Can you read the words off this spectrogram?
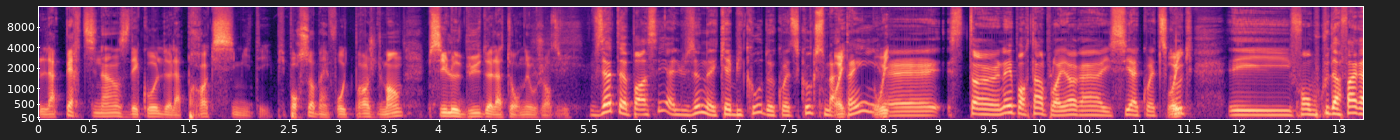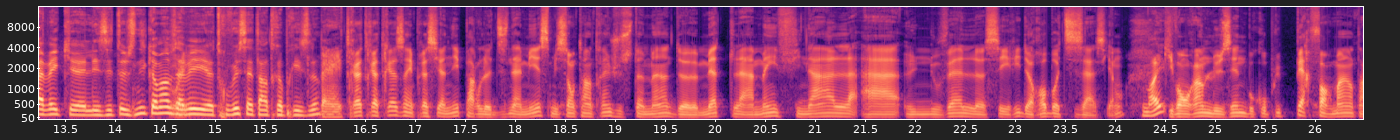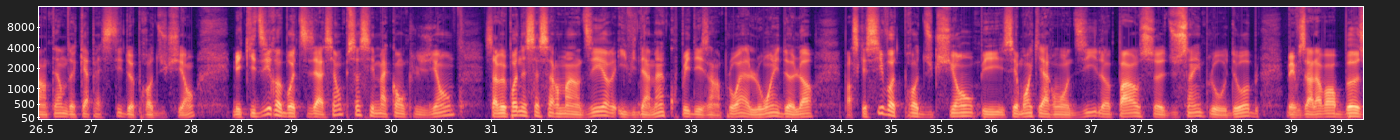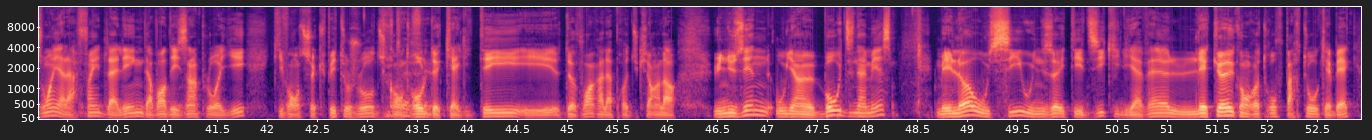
la pertinence découle de la proximité. Puis pour ça, il ben, faut être proche du monde. Puis c'est le but de la tournée aujourd'hui. Vous êtes passé à l'usine Cabico de Quaticook ce matin. oui. Euh, c'est un important employeur hein, ici à Quaticook. Oui. Et ils font beaucoup d'affaires avec euh, les États-Unis. Comment vous avez euh, trouvé cette entreprise-là? Ben, très, très, très impressionné par le dynamisme. Ils sont en train justement de mettre la main finale à une nouvelle série de robotisation qui vont rendre l'usine beaucoup plus performante en termes de capacité de production. Mais qui dit robotisation, puis ça, c'est ma conclusion, ça ne veut pas nécessairement dire, évidemment, couper des emplois, loin de là. Parce que si votre production, puis c'est moi qui arrondis, là, passe du simple au double, bien, vous allez avoir besoin à la fin de la ligne d'avoir des employés qui vont s'occuper toujours du Tout contrôle de qualité et de voir à la production. Alors, une usine où il y a un beau dynamisme, mais là aussi où il nous a été dit qu'il y avait l'écueil qu'on retrouve partout au Québec,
